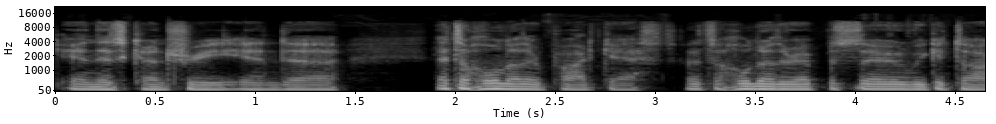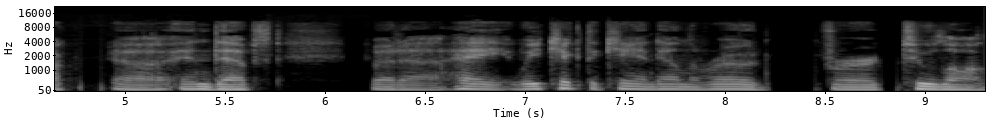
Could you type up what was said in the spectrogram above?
in this country, and uh, that's a whole nother podcast. That's a whole nother episode. We could talk uh, in depth. But uh, hey, we kicked the can down the road for too long.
